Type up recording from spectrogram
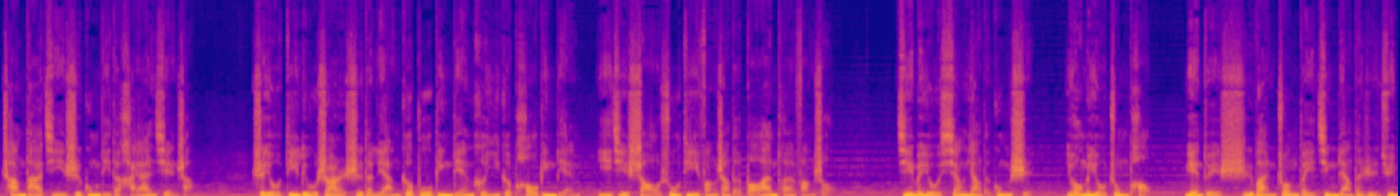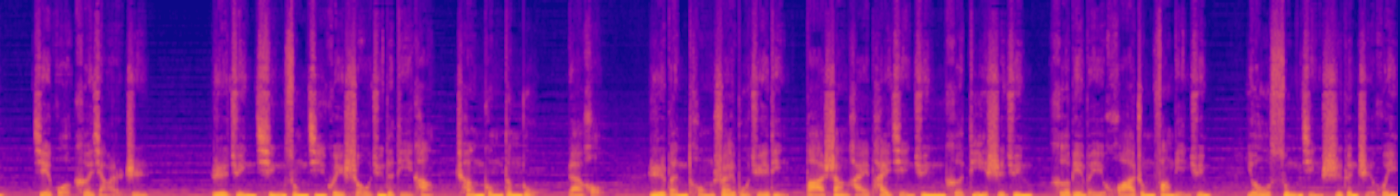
长达几十公里的海岸线上。只有第六十二师的两个步兵连和一个炮兵连，以及少数地方上的保安团防守，既没有像样的攻势，又没有重炮。面对十万装备精良的日军，结果可想而知。日军轻松击溃守军的抵抗，成功登陆。然后，日本统帅部决定把上海派遣军和第十军合编为华中方面军，由松井石根指挥，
